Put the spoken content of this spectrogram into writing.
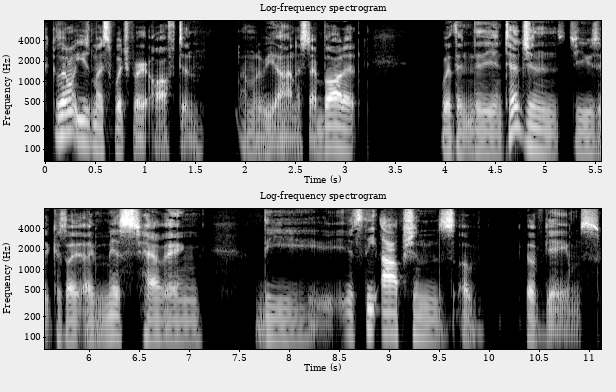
Because I don't use my Switch very often. I'm going to be honest. I bought it with the intention to use it because I, I miss having the it's the options of of games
